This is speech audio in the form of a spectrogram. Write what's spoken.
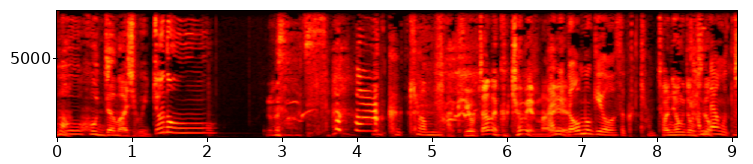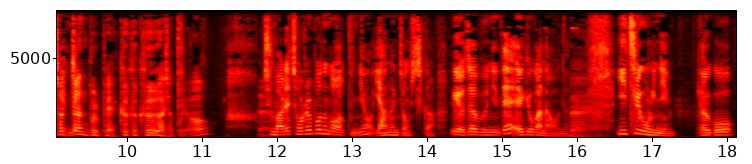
봐. 혼자 마시고 있잖아. 이러면서 극혐. 아 귀엽잖아. 극혐이 웬만해. 아니 너무 귀여워서 극혐. 전형종 씨도 감당 못하겠네. 첫잔 불패 크크크 하셨고요. 네. 주말에 저를 보는 것 같군요. 양은정 씨가 여자분인데 애교가 나오는. 네, 2702님 결국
